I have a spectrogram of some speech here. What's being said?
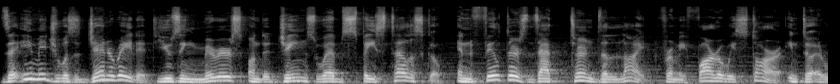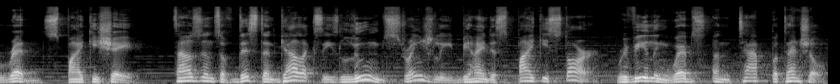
The image was generated using mirrors on the James Webb Space Telescope and filters that turned the light from a faraway star into a red, spiky shape. Thousands of distant galaxies loomed strangely behind the spiky star, revealing Webb's untapped potential.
